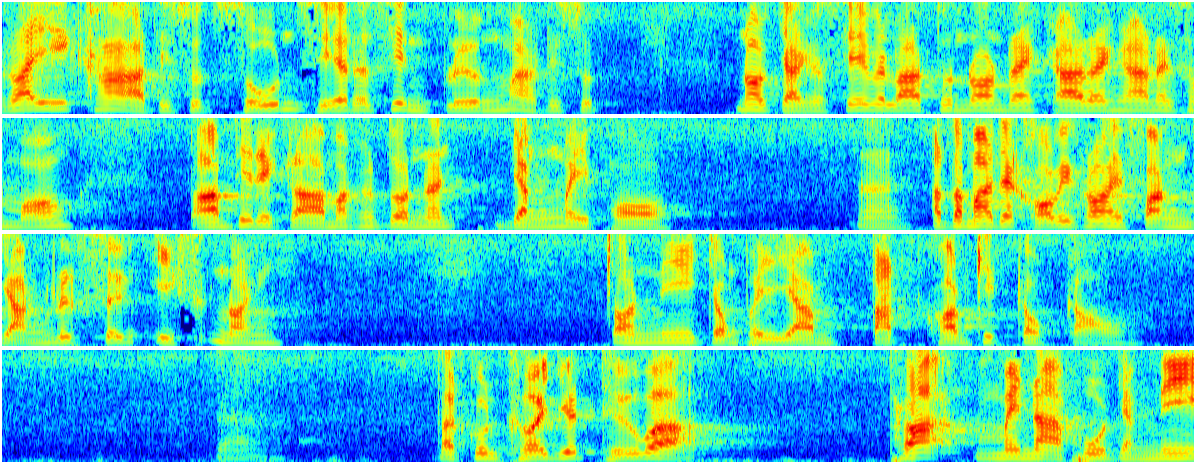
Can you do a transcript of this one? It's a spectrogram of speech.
ไร้ค่าที่สุดศูนย์เสียและสิ้นเปลืองมากที่สุด นอกจากจะเสียเวลาทุนรอนแรงกายแรงงานในสมอง ตามที่ได้กล่าวมาข้างต้นนั้นยังไม่พออาตมาจะขอวิเคราะห์ให้ฟังอย่างลึกซึ้งอีกสักหน่อย ตอนนี้จงพยายามตัดความคิดเก่าๆถ้าคุณเคยยึดถือว่า พระไม่น่าพูดอย่างนี้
